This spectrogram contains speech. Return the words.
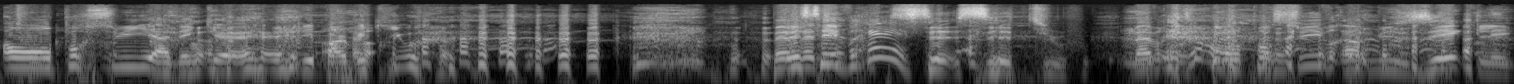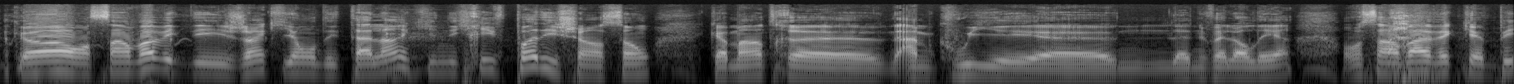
On poursuit avec euh, les barbecues. mais c'est vrai. C'est tout. Mais à vrai dire, on va poursuivre en musique, les gars. On s'en va avec des gens qui ont des talents et qui n'écrivent pas des chansons comme entre euh, Amkoui et euh, la Nouvelle-Orléans. On s'en va avec euh, B,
